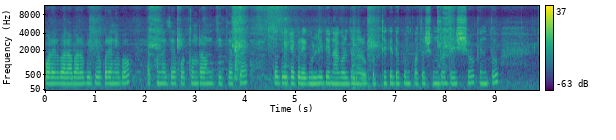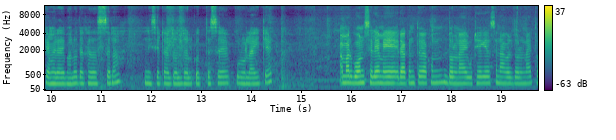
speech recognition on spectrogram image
পরের বার আবারও ভিডিও করে নিব। এখন যে প্রথম রাউন্ড দিতেছে, তো দুইটা করে ঘুরলি দিয়ে নাগরদোলার উপর থেকে দেখুন কত সুন্দর দৃশ্য। কিন্তু ক্যামেরায় ভালো দেখা যাচ্ছে না, নিচেটা জল জল করতেছে পুরো লাইটে আমার বোন, ছেলে মেয়ে এরা কিন্তু এখন দোলনায় উঠে গেছে নাগরদোলনায়। তো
